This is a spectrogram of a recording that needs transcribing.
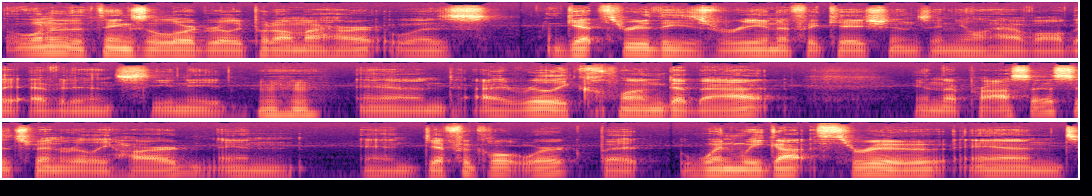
one of the things the Lord really put on my heart was get through these reunifications and you'll have all the evidence you need. Mm-hmm. And I really clung to that in the process. It's been really hard and and difficult work, but when we got through and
